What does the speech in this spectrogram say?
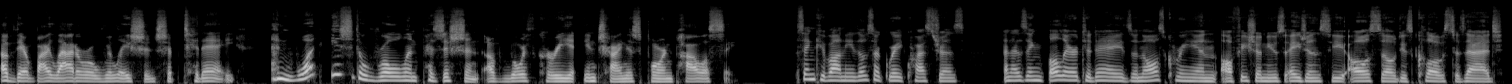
of their bilateral relationship today? And what is the role and position of North Korea in China's foreign policy? Thank you, Bonnie. Those are great questions. And I think earlier today, the North Korean official news agency also disclosed that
